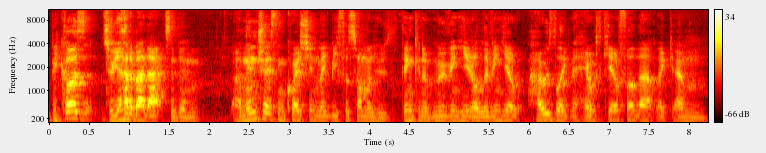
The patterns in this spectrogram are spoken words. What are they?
because so you had a bad accident. An interesting question might be for someone who's thinking of moving here or living here. How's like the healthcare for that? Like, um,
